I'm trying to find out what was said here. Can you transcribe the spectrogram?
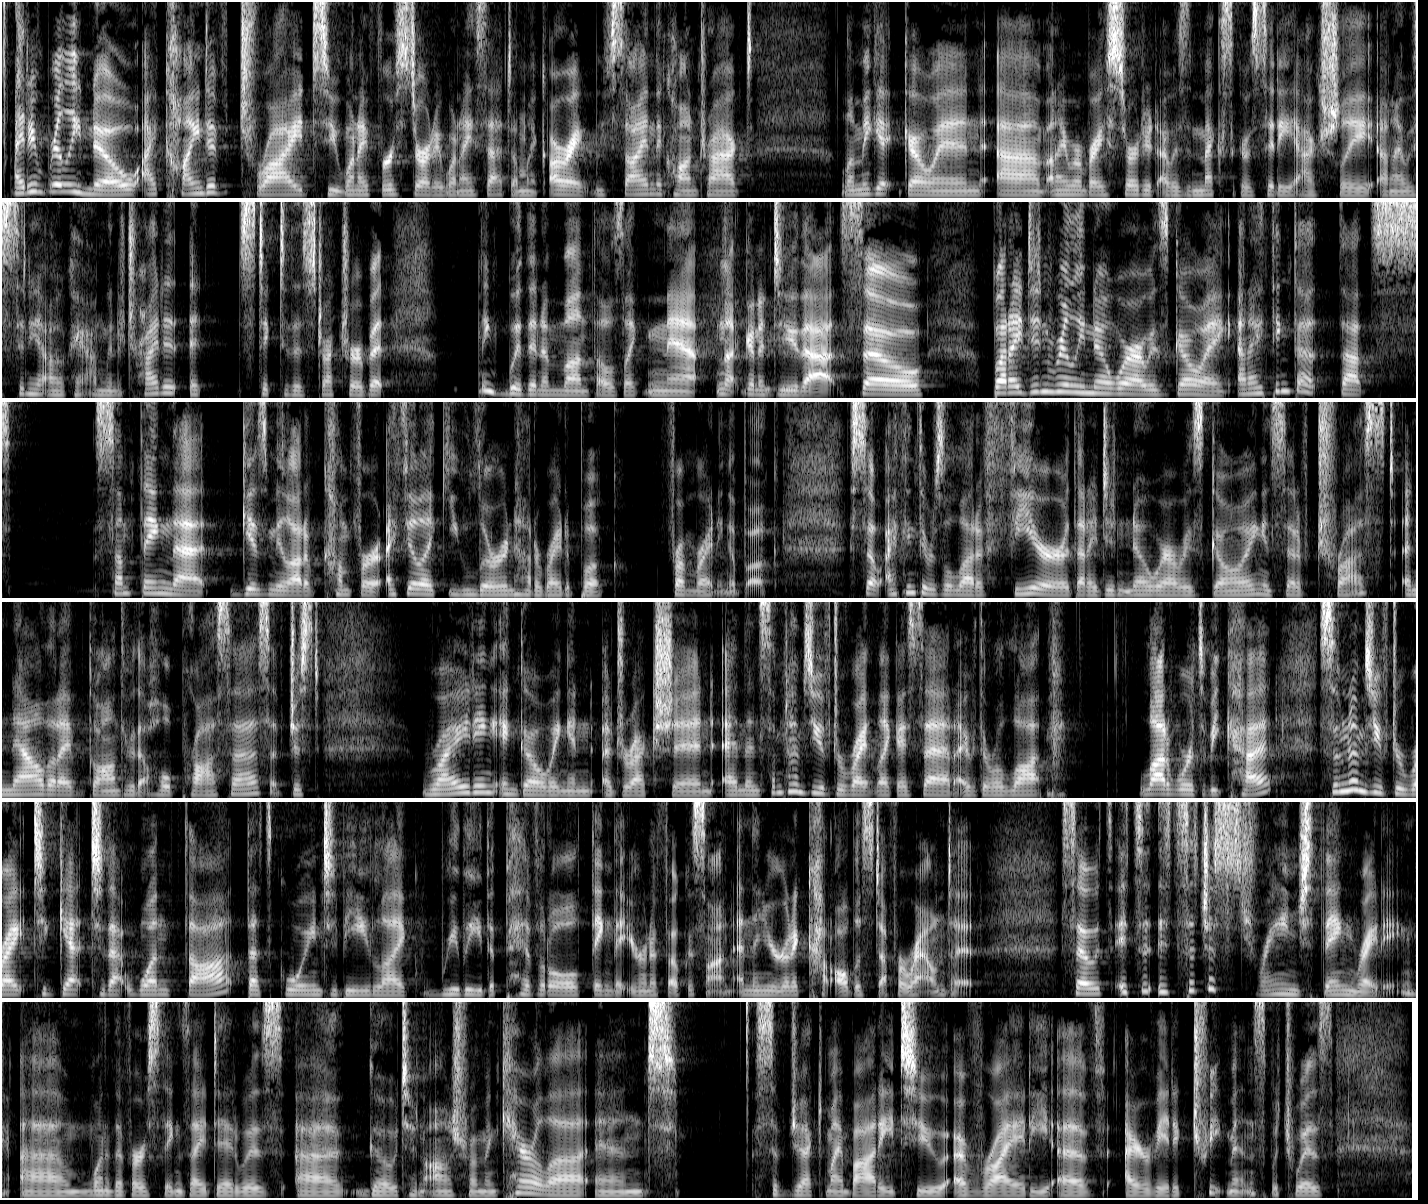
I didn't really know. I kind of tried to when I first started. When I sat down, like, all right, we've signed the contract. Let me get going. Um, and I remember I started. I was in Mexico City actually, and I was sitting. Okay, I'm going to try to uh, stick to this structure, but I think within a month, I was like, nah, not going to do that. So but I didn't really know where I was going. And I think that that's something that gives me a lot of comfort. I feel like you learn how to write a book from writing a book. So I think there was a lot of fear that I didn't know where I was going instead of trust. And now that I've gone through that whole process of just writing and going in a direction, and then sometimes you have to write, like I said, I, there are a lot. A lot of words to be cut. Sometimes you have to write to get to that one thought that's going to be like really the pivotal thing that you're going to focus on, and then you're going to cut all the stuff around it. So it's it's it's such a strange thing writing. Um, one of the first things I did was uh, go to an ashram in Kerala and subject my body to a variety of Ayurvedic treatments, which was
